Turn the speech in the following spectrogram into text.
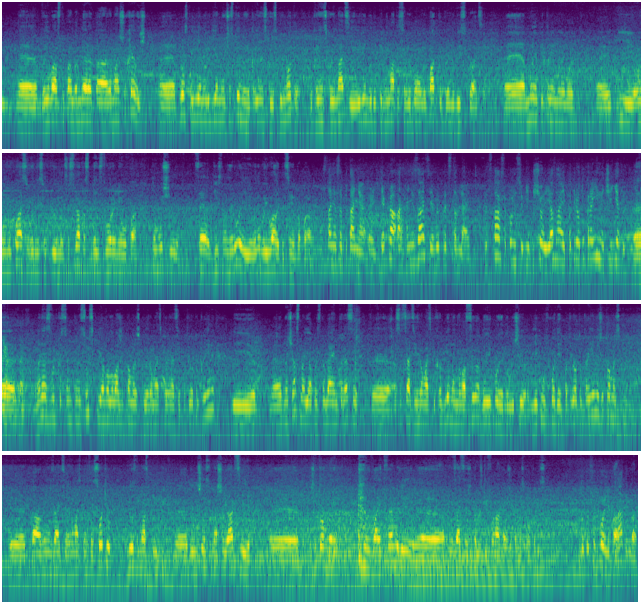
воював Степан Бандера та Роман Шухевич, е, просто є невід'ємною частиною української спільноти, української нації, і він буде підніматися в будь-якому випадку при будь-якій ситуації. Е, Ми підтримуємо е, дії ОУН-УПА, сьогодні святкуємо це свято, день створення УПА, тому що це дійсно герої, і вони воювали під цими прапорами. Останнє запитання: Е, яка організація ви представляєте? Представся повністю і що я знаю Патріот України, чи є тут такі Е. Мене звуть Костянтин Суцький, я голова Житомирської громадської організації Патріот України. І е, одночасно я представляю інтереси Асоціації громадських об'єднань Нова сила, до якої долучив, в яку входять Патріот України Житомирський та організація громадська організація Сокіл. Плюс до нас долучилися до нашої акції Житомир White Family, е, організація Житомирських фанатів Житомирського полісу. Тобто футбольні Так, так.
